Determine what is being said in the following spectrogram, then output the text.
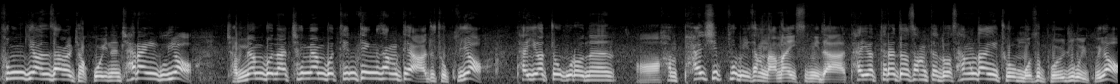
품귀 현상을 겪고 있는 차량이고요. 전면부나 측면부 틴팅 상태 아주 좋고요. 타이어 쪽으로는 어, 한 80% 이상 남아 있습니다. 타이어 트레드 상태도 상당히 좋은 모습 보여주고 있고요.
